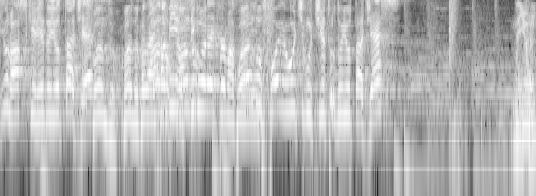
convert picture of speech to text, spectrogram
E o nosso querido Utah Jazz. Quando? Quando? Quando? Aí, Quando- Fabinho, quando- segura a informação. Quando aí. foi o último título do Utah Jazz? Nunca. Nenhum.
